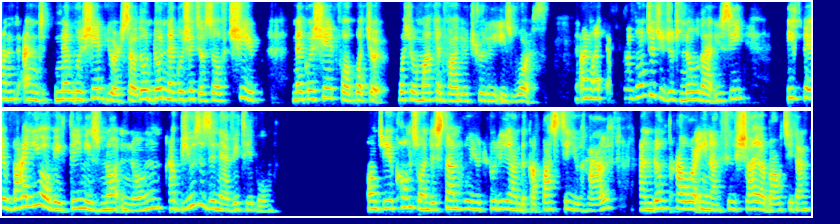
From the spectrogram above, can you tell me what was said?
and and negotiate yourself. Don't don't negotiate yourself cheap. Negotiate for what your what your market value truly is worth. And I, I want you to just know that you see, if the value of a thing is not known, abuse is inevitable. Until you come to understand who you truly are and the capacity you have, and don't cower in and feel shy about it, and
